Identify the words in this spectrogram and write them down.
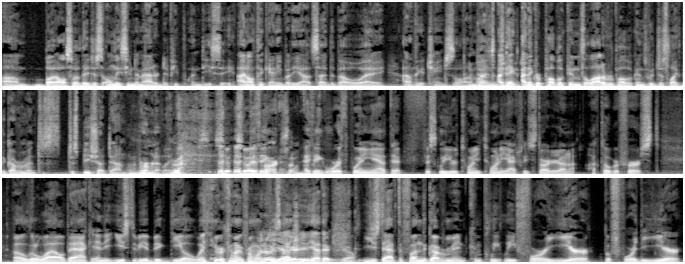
um, but also, they just only seem to matter to people in D.C. I don't think anybody outside the Beltway. I don't think it changes a lot of minds. I think I think Republicans, a lot of Republicans, would just like the government to just be shut down mm-hmm. permanently. Right. so, so I think I think worth pointing out that fiscal year 2020 actually started on October 1st a little while back, and it used to be a big deal when you were going from one know, fiscal year to the other. Yeah. You used to have to fund the government completely for a year before the year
